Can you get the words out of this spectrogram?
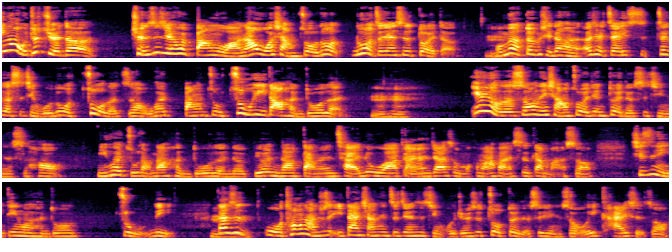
为我就觉得全世界会帮我啊，然后我想做，如果如果这件事对的，我没有对不起任何人，而且这一次这个事情我如果做了之后，我会帮助注意到很多人。嗯哼。因为有的时候，你想要做一件对的事情的时候，你会阻挡到很多人的，比如你知道挡人财路啊，挡人家什么麻烦事干嘛的时候，其实你一定会很多阻力。嗯、但是我通常就是一旦相信这件事情，我觉得是做对的事情的时候，我一开始之后，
